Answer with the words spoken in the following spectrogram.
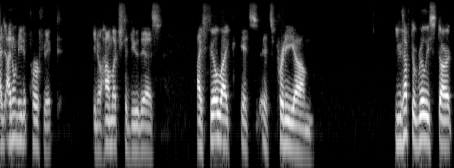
I, I don't need it perfect. You know how much to do this? I feel like it's it's pretty um you have to really start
